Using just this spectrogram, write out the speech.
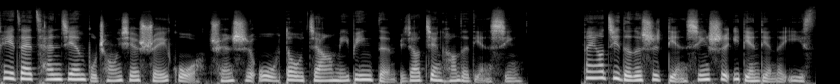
可以在餐间补充一些水果、全食物、豆浆、米饼等比较健康的点心。但要记得的是，点心是一点点的意思，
